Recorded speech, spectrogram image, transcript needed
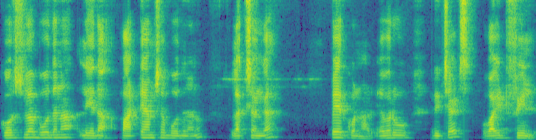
కోర్సుల బోధన లేదా పాఠ్యాంశ బోధనను లక్ష్యంగా పేర్కొన్నాడు. ఎవరు? రిచర్డ్స్ వైట్ ఫీల్డ్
